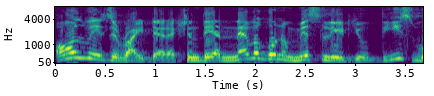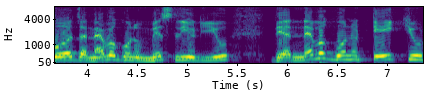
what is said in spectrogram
always the right direction. They are never going to mislead you. These words are never going to mislead you. They are never going to take you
